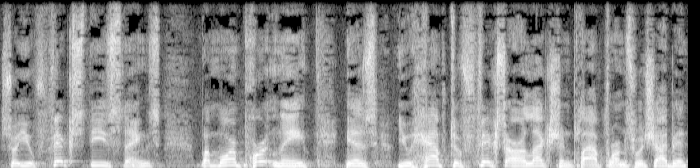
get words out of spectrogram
So you fix these things. But more importantly, is you have to fix our election platforms, which I've been,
